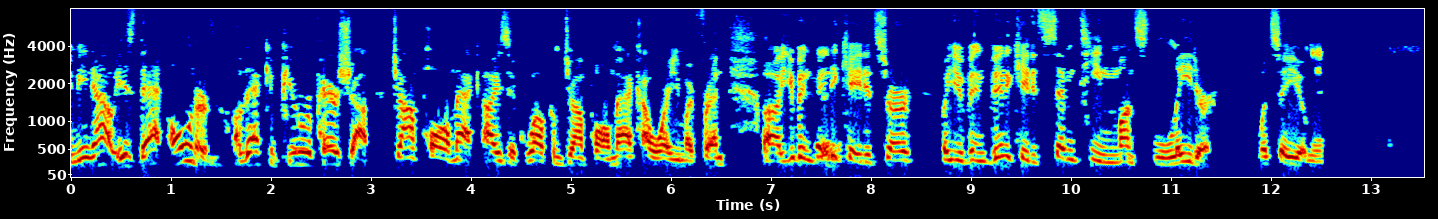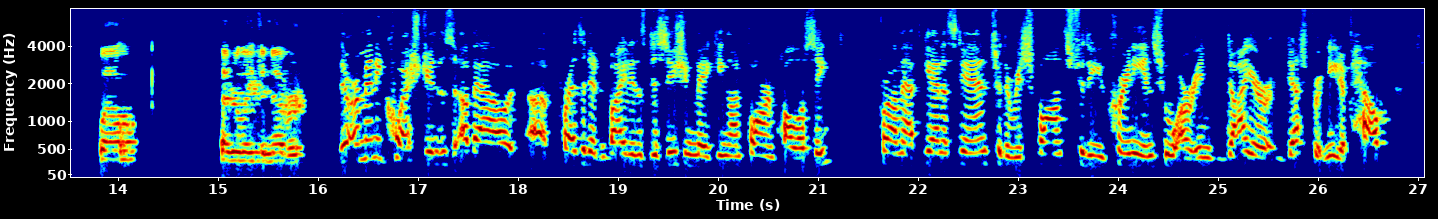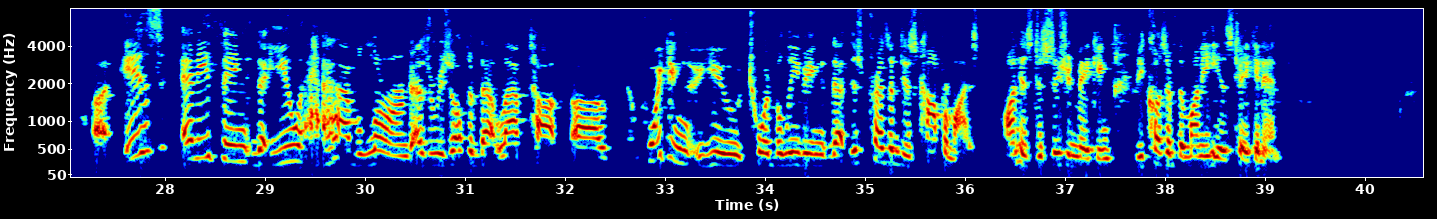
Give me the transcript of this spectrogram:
joining me now is that owner of that computer repair shop, John Paul Mac Isaac. Welcome, John Paul Mac. How are you, my friend? Uh, you've been vindicated, sir, but you've been vindicated 17 months later. What say you? Yeah. Well, better late than never. There are many questions about uh, President Biden's decision making on foreign policy, from Afghanistan to the response to the Ukrainians who are in dire, desperate need of help. Is anything that you have learned as a result of that laptop uh, pointing you toward believing that this president is compromised on his decision making because of the money he has taken in?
